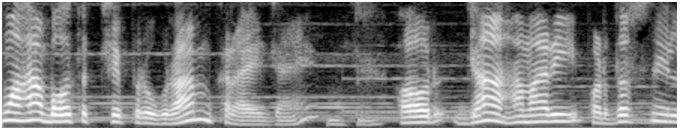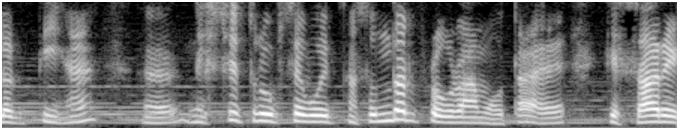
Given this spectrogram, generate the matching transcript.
वहाँ बहुत अच्छे प्रोग्राम कराए जाएँ। हम्म, और जहाँ हमारी प्रदर्शनी लगती हैं निश्चित रूप से वो इतना सुंदर प्रोग्राम होता है कि सारे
